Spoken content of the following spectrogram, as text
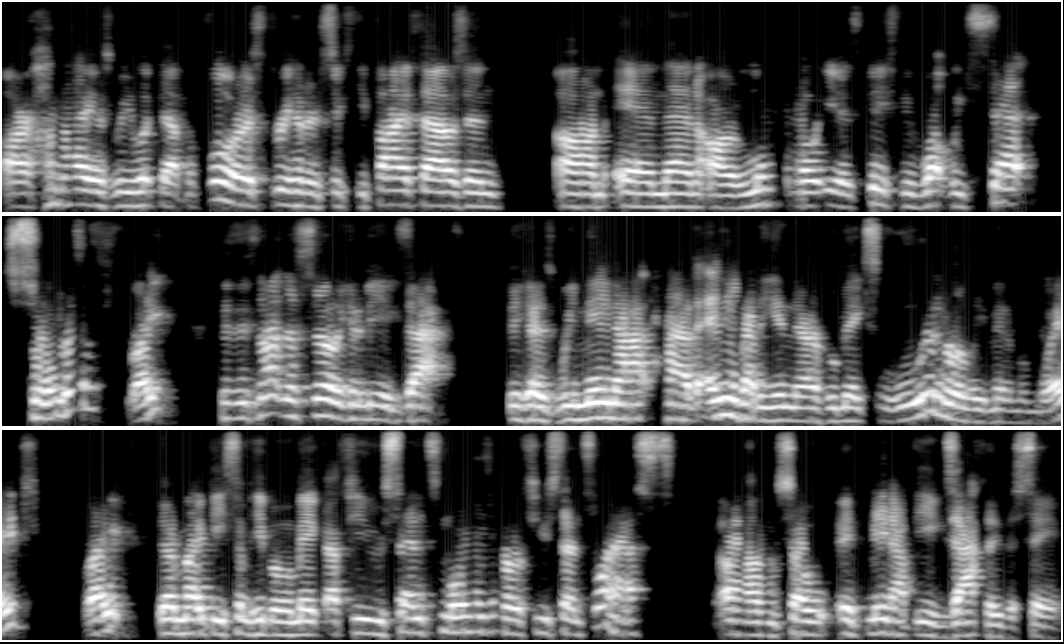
Our high, as we looked at before, is three hundred sixty-five thousand. Um, and then our low is basically what we set, sort of, right? Because it's not necessarily gonna be exact, because we may not have anybody in there who makes literally minimum wage, right? There might be some people who make a few cents more or a few cents less. Um, so it may not be exactly the same.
